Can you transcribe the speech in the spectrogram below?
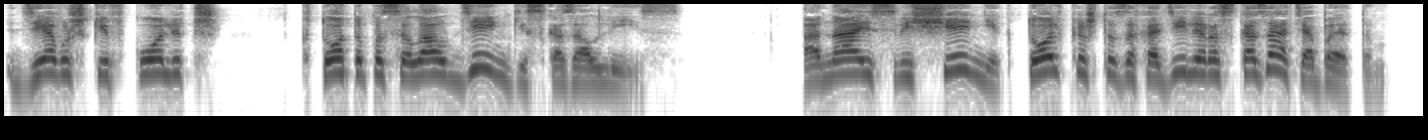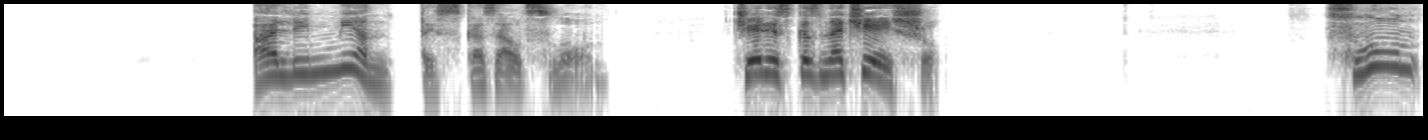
Девушке в колледж кто-то посылал деньги, сказал Лиз. Она и священник только что заходили рассказать об этом. «Алименты», — сказал Слоун, — «через казначейшу». Слон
